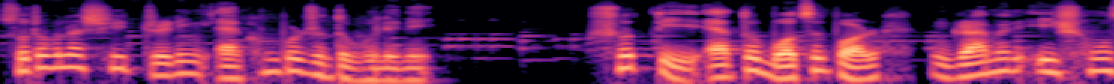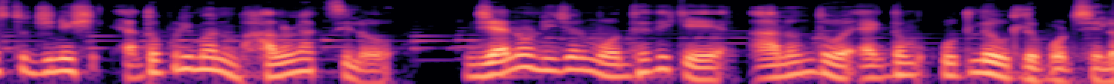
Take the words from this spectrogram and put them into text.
ছোটবেলার সেই ট্রেনিং এখন পর্যন্ত ভুলিনি। সত্যি, এত বছর পর গ্রামের এই সমস্ত জিনিস এত পরিমাণ ভালো লাগছিল, যেন নিজের মধ্যে থেকে আনন্দ একদম উতলে উতলে পড়ছিল।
